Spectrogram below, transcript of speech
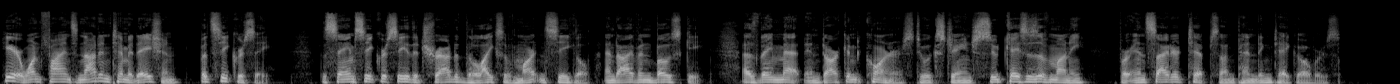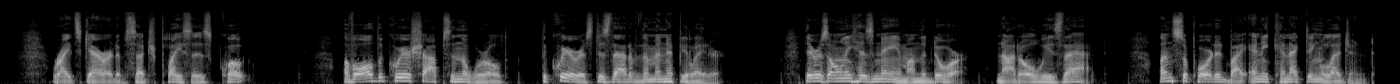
Here one finds not intimidation, but secrecy the same secrecy that shrouded the likes of Martin Siegel and Ivan Boesky as they met in darkened corners to exchange suitcases of money for insider tips on pending takeovers. Writes Garrett of such places, quote, Of all the queer shops in the world, the queerest is that of the manipulator. There is only his name on the door, not always that, unsupported by any connecting legend.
